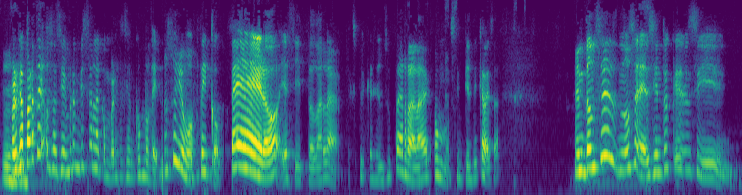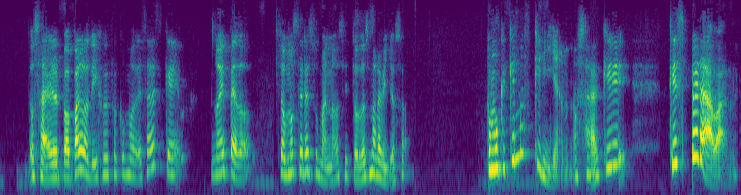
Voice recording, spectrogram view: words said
Porque aparte, o sea, siempre empieza la conversación como de, no soy homofóbico, pero, y así toda la explicación súper rara, como sin pies ni cabeza. Entonces, no sé, siento que si, o sea, el Papa lo dijo y fue como de, ¿sabes qué? No hay pedo, somos seres humanos y todo es maravilloso. Como que, ¿qué más querían? O sea, ¿qué, qué esperaban?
